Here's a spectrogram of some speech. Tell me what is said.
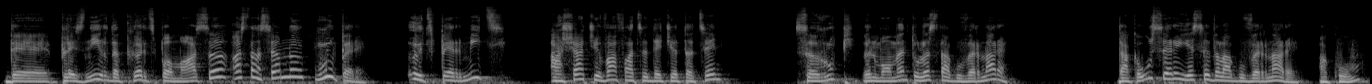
de plezniri de cărți pe masă, asta înseamnă rupere. Îți permiți așa ceva față de cetățeni? Să rupi în momentul ăsta guvernarea? Dacă USR iese de la guvernare acum,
